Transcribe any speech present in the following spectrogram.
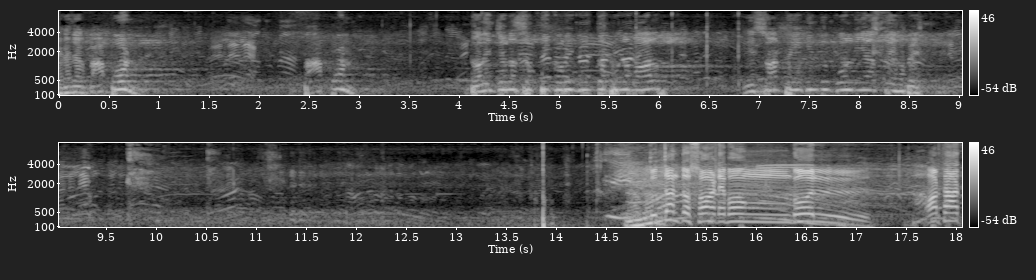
দেখা যাক পাপন পাপন দলের জন্য সত্যি খুবই গুরুত্বপূর্ণ বল। এই শট থেকে কিন্তু গোল নিয়ে আসতে হবে। দুর্দান্ত শট এবং গোল। অর্থাৎ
